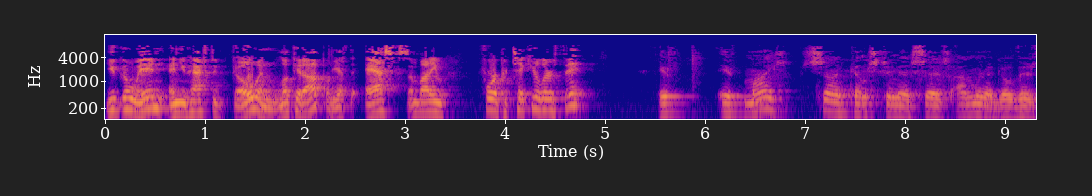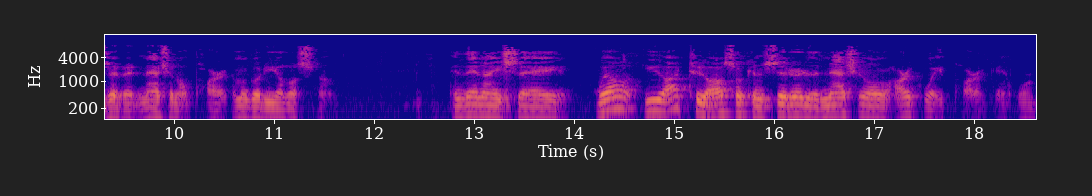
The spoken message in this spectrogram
You go in and you have to go and look it up or you have to ask somebody for a particular thing. If if my son comes to me and says, I'm going to go visit a national park, I'm going to go to Yellowstone. And then I say, well, you ought to also consider the National Arkway Park or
